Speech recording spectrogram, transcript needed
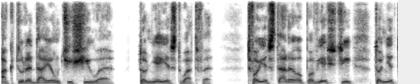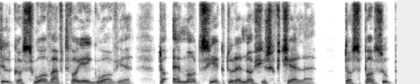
a które dają Ci siłę. To nie jest łatwe. Twoje stare opowieści to nie tylko słowa w Twojej głowie, to emocje, które nosisz w ciele. To sposób,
